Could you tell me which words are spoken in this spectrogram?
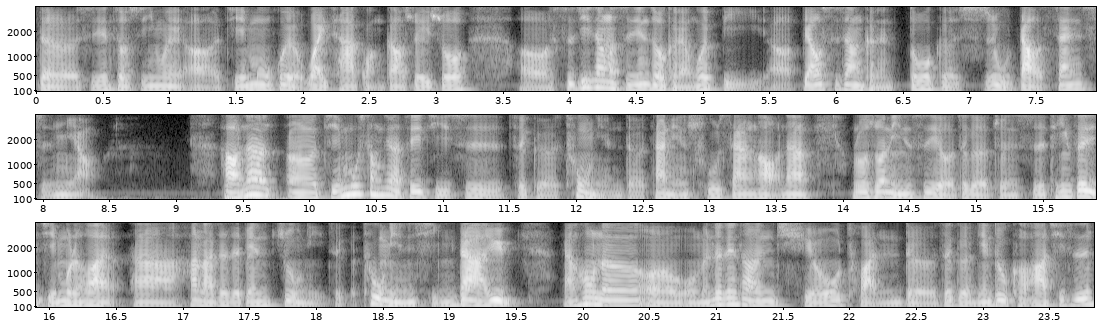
的时间轴，是因为呃节目会有外插广告，所以说呃实际上的时间轴可能会比呃标识上可能多个十五到三十秒。好，那呃，节目上架这一集是这个兔年的大年初三哈。那如果说您是有这个准时听这期节目的话，那汉娜在这边祝你这个兔年行大运。然后呢，呃，我们乐天团球团的这个年度口号，其实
